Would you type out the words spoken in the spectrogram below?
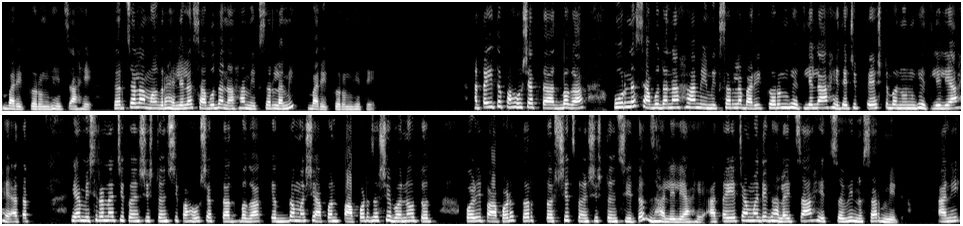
बारीक करून घ्यायचा आहे. तर चला मग राहिलेला साबुदाणा हा मिक्सरला मी बारीक करून घेते. आता इथं पाहू शकतात बघा पूर्ण साबुदाणा हा मी मिक्सरला बारीक करून घेतलेला आहे. त्याची पेस्ट बनवून घेतलेली आहे. आता या मिश्रणाची कन्सिस्टन्सी पाहू शकतात बघा एकदम असे आपण पापड जसे बनवतो पळी पापड तर तशीच कन्सिस्टन्सी इथं झालेली आहे. आता याच्यामध्ये घालायचं आहे चवीनुसार मीठ. आणि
